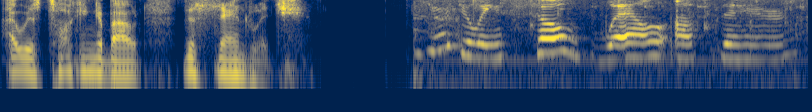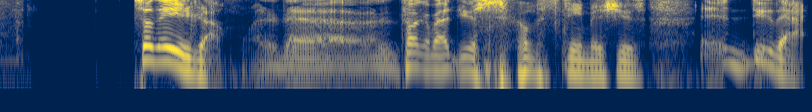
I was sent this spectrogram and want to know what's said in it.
I was talking about the sandwich. You're doing so well up there. so there you go. Uh, talk about your self-esteem issues. Uh, do that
